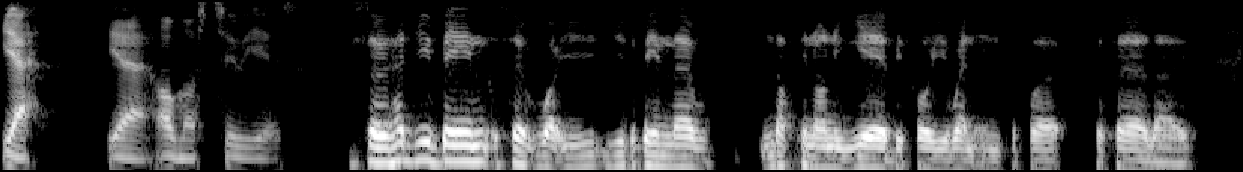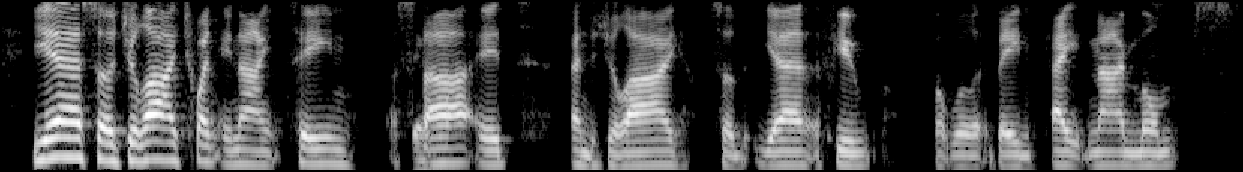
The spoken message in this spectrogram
yeah, yeah, almost two years. So had you been so what you you'd have been there knocking on a year before you went into for, to furlough? Yeah, so July 2019 I started yeah. end of July. So yeah, a few what will it been eight nine months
